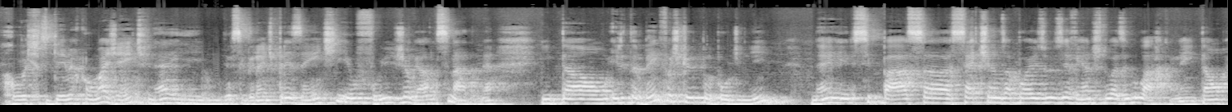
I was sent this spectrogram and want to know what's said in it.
host do Gamer como a gente, né? E me deu esse grande presente e eu fui jogar alucinado, né? Então, ele também foi escrito pelo Paul Dini, né? E ele se passa sete anos após os eventos do Asilo Arkham, né? Então,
